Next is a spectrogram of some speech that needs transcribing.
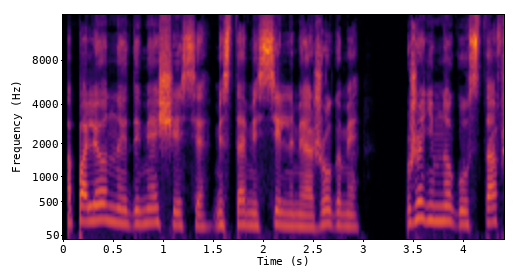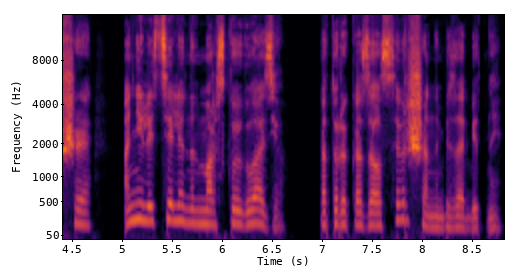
Опаленные, дымящиеся, местами с сильными ожогами, уже немного уставшие, они летели над морской гладью, которая казалась совершенно безобидной.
